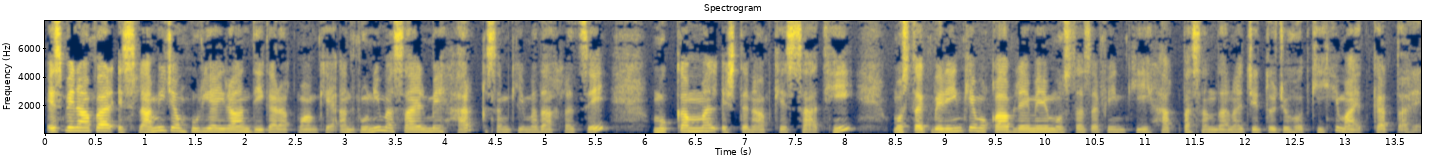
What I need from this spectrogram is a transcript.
اس بنا پر اسلامی جمہوریہ ایران دیگر اقوام کے اندرونی مسائل میں ہر قسم کی مداخلت سے مکمل اجتناب کے ساتھ ہی مستقبرین کے مقابلے میں مستضفین کی حق پسندانہ جد و جہد کی حمایت کرتا ہے،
